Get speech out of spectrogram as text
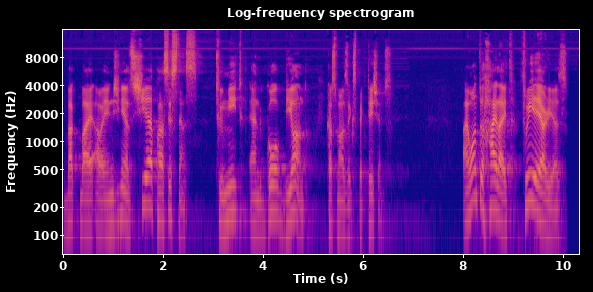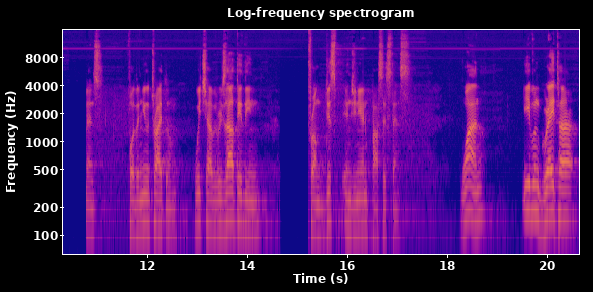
backed by our engineers' sheer persistence to meet and go beyond customers' expectations. I want to highlight three areas for the new Triton which have resulted in from this engineering persistence. One, even greater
